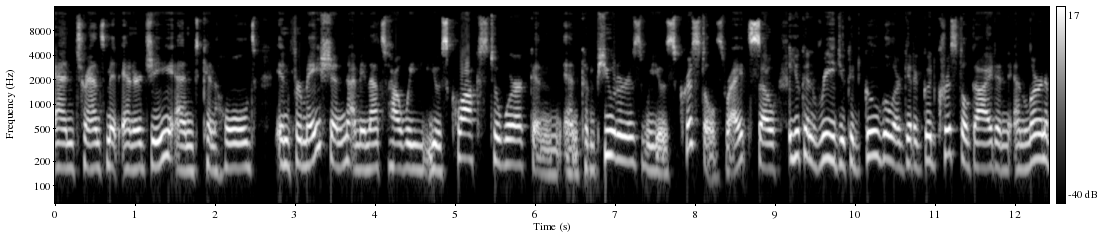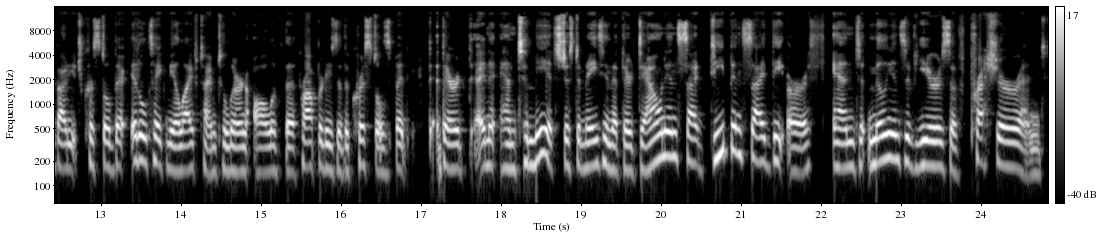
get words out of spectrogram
and transmit energy and can hold information. I mean, that's how we use clocks to work and, and computers. We use crystals, right? So you can read, you could Google or get a good crystal guide and, and learn about each crystal. It'll take me a lifetime to learn all of the properties of the crystals, but they're, and, and to me, it's just amazing that they're down inside, deep inside the earth, and millions of years of pressure and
